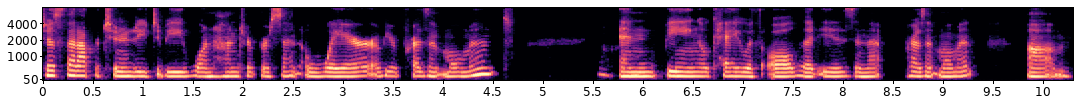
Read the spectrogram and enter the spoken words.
Just that opportunity to be 100% aware of your present moment and being okay with all that is in that present moment um,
